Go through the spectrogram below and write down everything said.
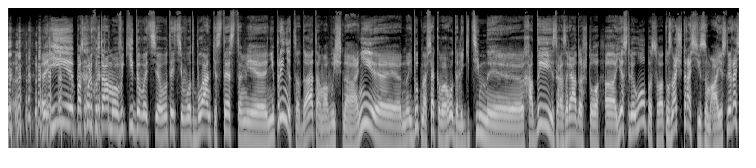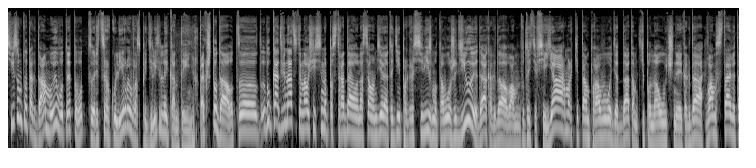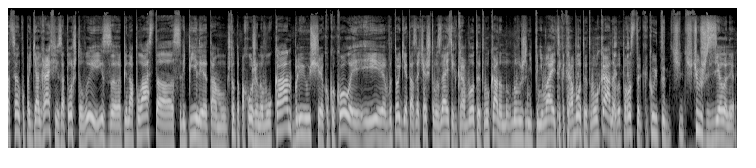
Да. И поскольку там выкидывать вот эти вот бланки с тестами не принято, да, там обычно, они э, идут на всякого рода легитимные ходы из разряда, что э, если low pass, а, то значит расизм, а если расизм, то тогда мы вот это вот рециркулируем в распределительный контейнер. Так что да, вот э, ну, K-12, она очень сильно пострадала на самом деле от идей прогрессивизма того же Дьюи, да, когда вам вот эти все ярмарки там проводят, да, там типа научные, когда вам ставят оценку по географии за то, что вы из э, пенопласта слепили там что-то похожее на вулкан, блюющее Кока-Колой, и в итоге это означает, что вы знаете, как работает вулкан, но, но вы же не понимаете, как работают вулканы, вы просто какую-то чу- чушь сделали.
